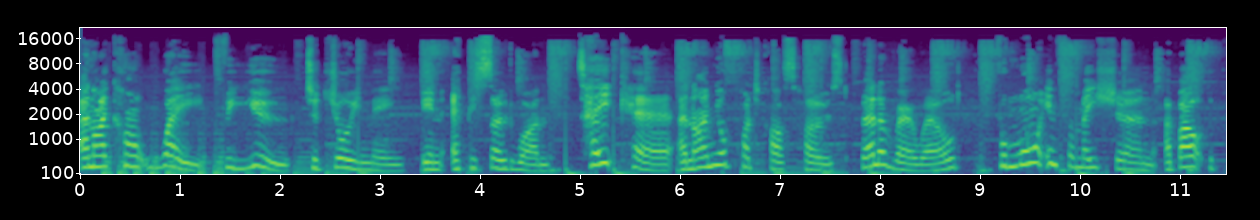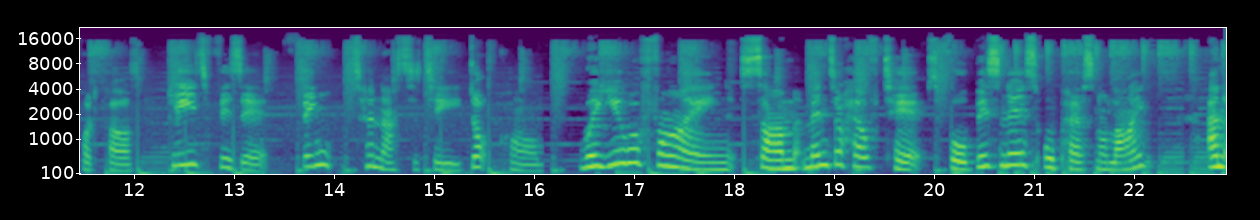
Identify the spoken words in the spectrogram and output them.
And I can't wait for you to join me in episode one. Take care, and I'm your podcast host, Bella Rareweld. For more information about the podcast, please visit thinktenacity.com where you will find some mental health tips for business or personal life and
